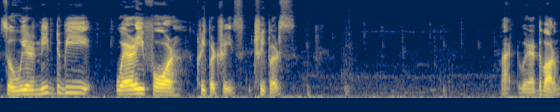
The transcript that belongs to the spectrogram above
So we need to be wary for creeper trees, creepers. Right, we're at the bottom.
